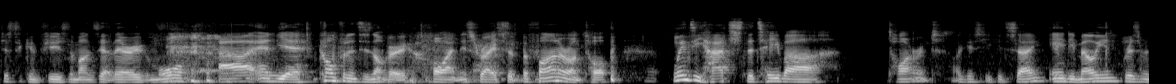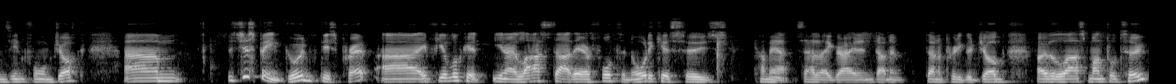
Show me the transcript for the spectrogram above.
just to confuse the mugs out there even more. uh, and yeah, confidence is not very high in this race, but Bafana on top. Lindsay Hatch, the T bar tyrant, I guess you could say. Andy Mallyon, Brisbane's informed jock. Um, it's just been good this prep. Uh, if you look at you know last start there, fourth to Nauticus, who's come out Saturday grade and done a done a pretty good job over the last month or two.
